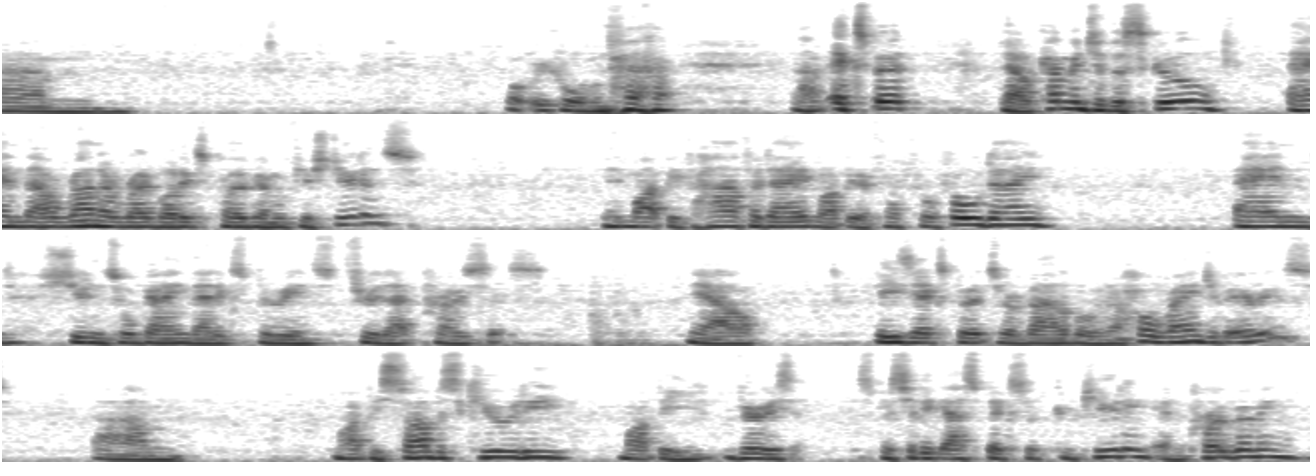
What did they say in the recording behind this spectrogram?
um, what we call them, um, expert. They'll come into the school and they'll run a robotics program with your students. It might be for half a day, it might be for, a full day, and students will gain that experience through that process. Now, these experts are available in a whole range of areas. Um, might be cybersecurity, might be various specific aspects of computing and programming.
